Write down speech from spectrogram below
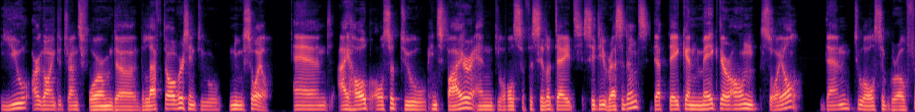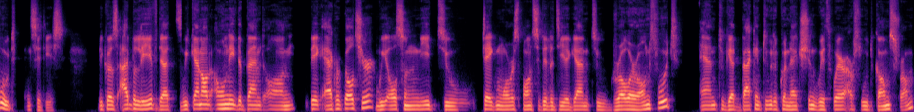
you are going to transform the, the leftovers into new soil. And I hope also to inspire and to also facilitate city residents that they can make their own soil, then to also grow food in cities. Because I believe that we cannot only depend on big agriculture, we also need to take more responsibility again to grow our own food and to get back into the connection with where our food comes from.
